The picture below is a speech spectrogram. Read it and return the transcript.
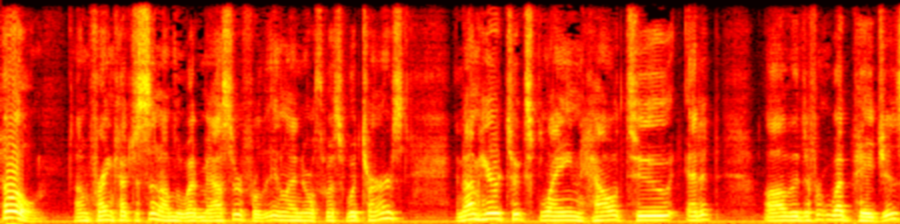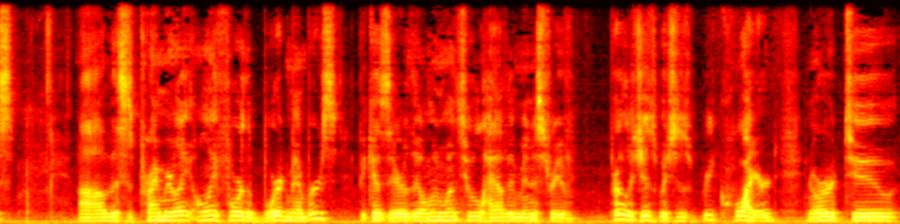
Hello, I'm Frank Hutchison. I'm the webmaster for the Inland Northwest Woodturners, and I'm here to explain how to edit uh, the different web pages. Uh, this is primarily only for the board members because they're the only ones who will have administrative privileges, which is required in order to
